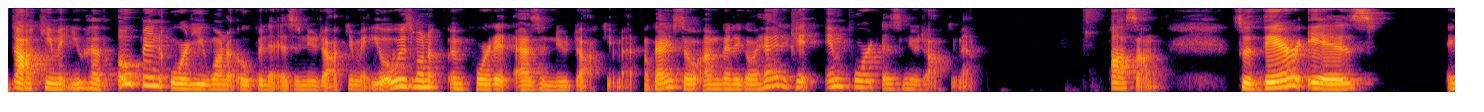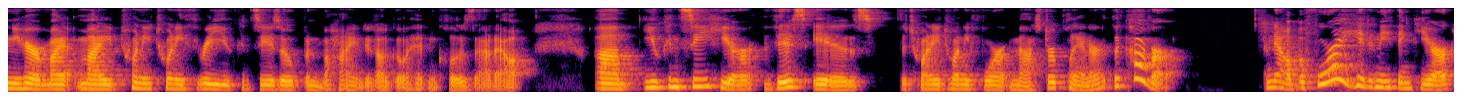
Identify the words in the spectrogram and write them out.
document you have open or do you want to open it as a new document? You always want to import it as a new document. Okay, so I'm going to go ahead and hit import as new document. Awesome. So there is, and you hear my, my 2023 you can see is open behind it. I'll go ahead and close that out. Um, you can see here, this is the 2024 Master Planner, the cover. Now, before I hit anything here,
